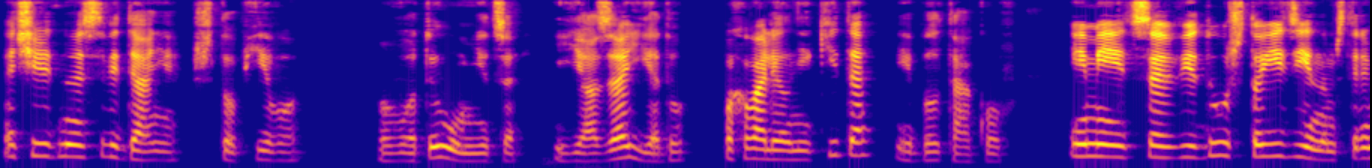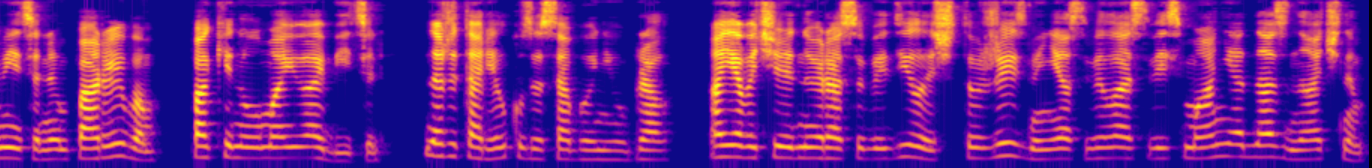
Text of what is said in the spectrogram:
Очередное свидание, чтоб его. Вот и умница. Я заеду, похвалил Никита и был таков. Имеется в виду, что единым стремительным порывом покинул мою обитель, даже тарелку за собой не убрал. А я в очередной раз убедилась, что жизнь меня свела с весьма неоднозначным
